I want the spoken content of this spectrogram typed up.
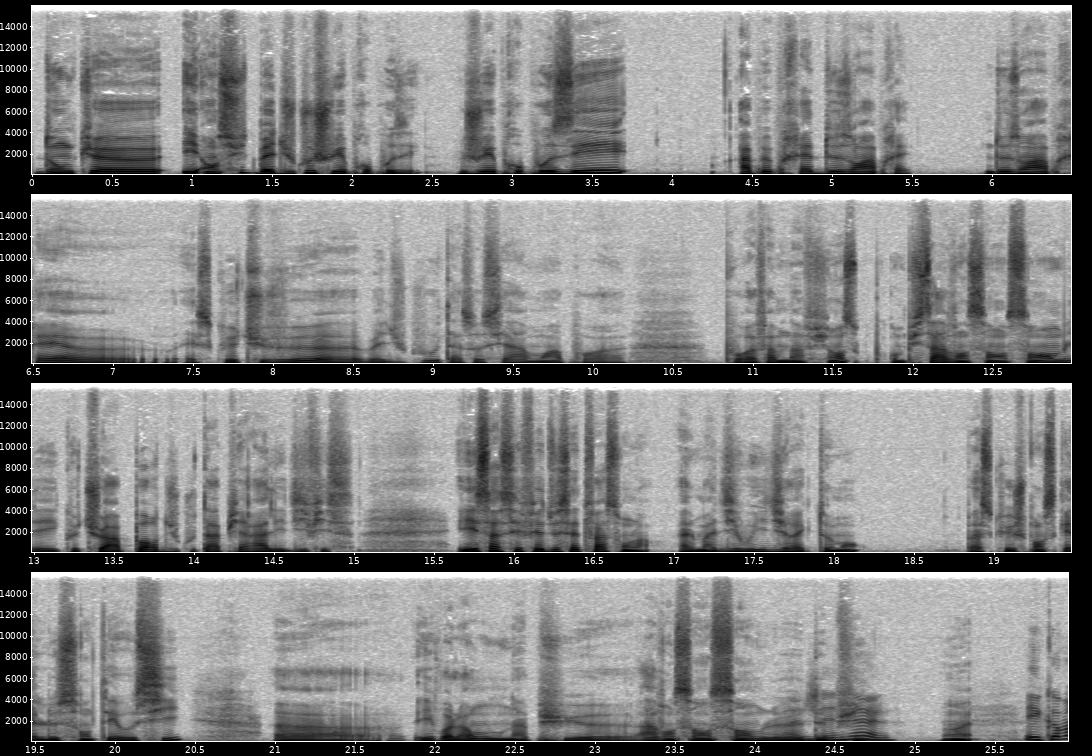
Donc, euh, et ensuite, bah, du coup, je lui ai proposé. Je lui ai proposé à peu près deux ans après. Deux ans après, euh, est-ce que tu veux, euh, bah, du coup, t'associer à moi pour, euh, pour Femmes d'influence, pour qu'on puisse avancer ensemble et que tu apportes, du coup, ta pierre à l'édifice? Et ça s'est fait de cette façon-là. Elle m'a dit oui directement, parce que je pense qu'elle le sentait aussi. Et voilà, on a pu avancer ensemble Ah, depuis. Génial. Ouais. Et comment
